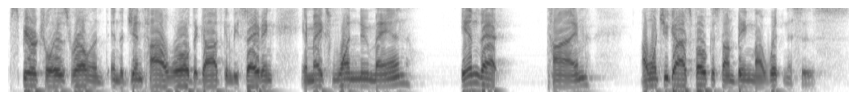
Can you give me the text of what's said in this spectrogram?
spiritual Israel and, and the Gentile world that God's going to be saving. It makes one new man. In that time, I want you guys focused on being my witnesses.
